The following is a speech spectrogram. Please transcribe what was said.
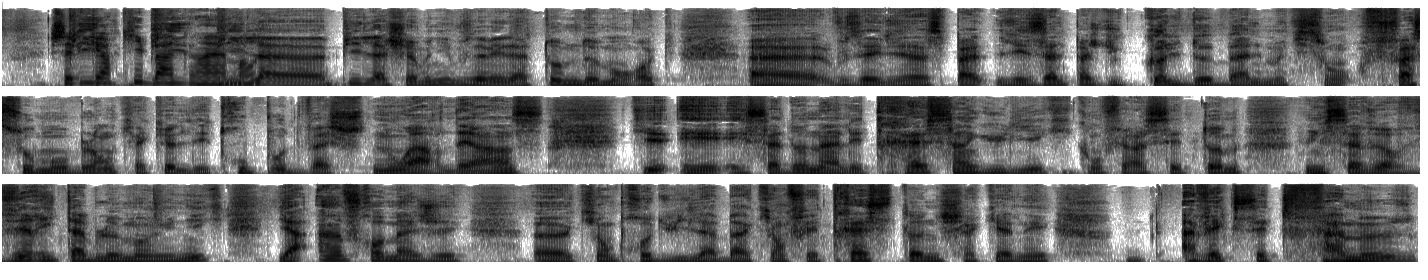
J'ai le cœur qui bat quand même. Pile, hein. à, pile à Chamonix, vous avez la tome de Montroc. Euh, vous avez les, alpages du col de Balme qui sont face au Mont Blanc, qui accueillent des troupeaux de vaches noires. Qui, et, et ça donne un lait très singulier qui confère à cet homme une saveur véritablement unique. Il y a un fromager euh, qui en produit là-bas, qui en fait 13 tonnes chaque année, avec cette fameuse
